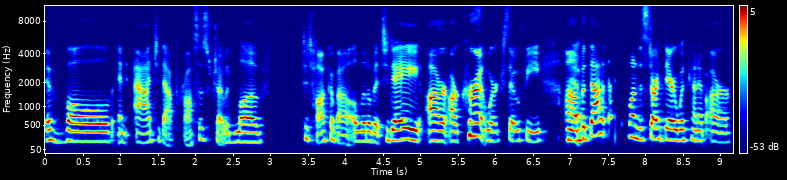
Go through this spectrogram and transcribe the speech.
evolve and add to that process, which I would love to talk about a little bit today. Our our current work, Sophie. Um, yeah. But that I wanted to start there with kind of our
